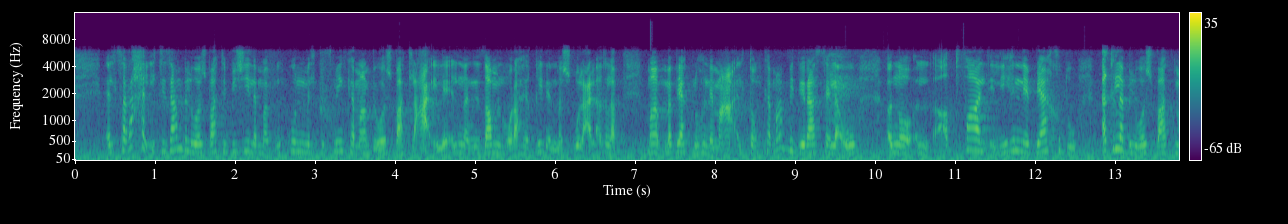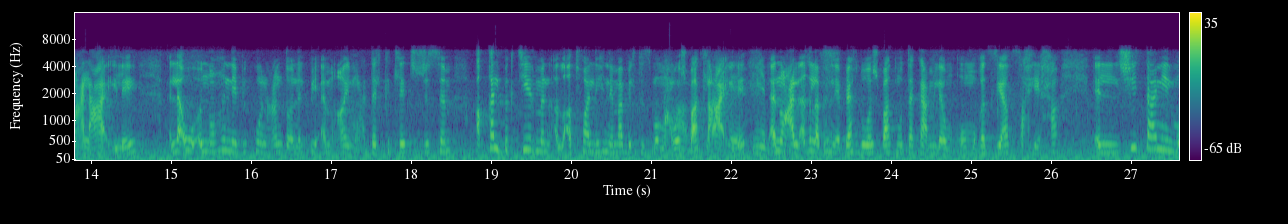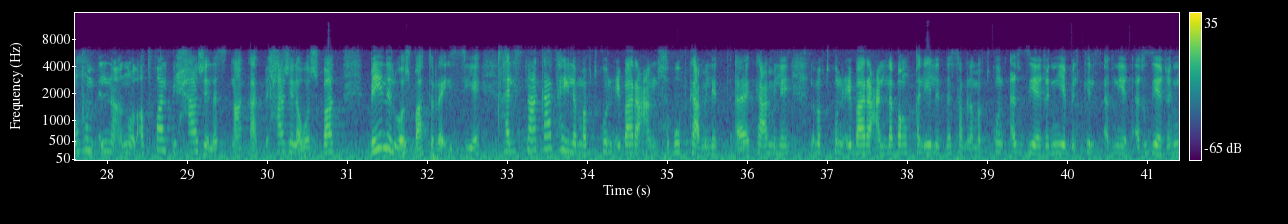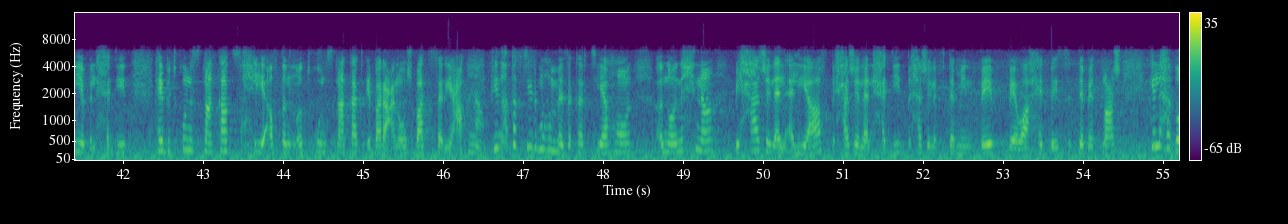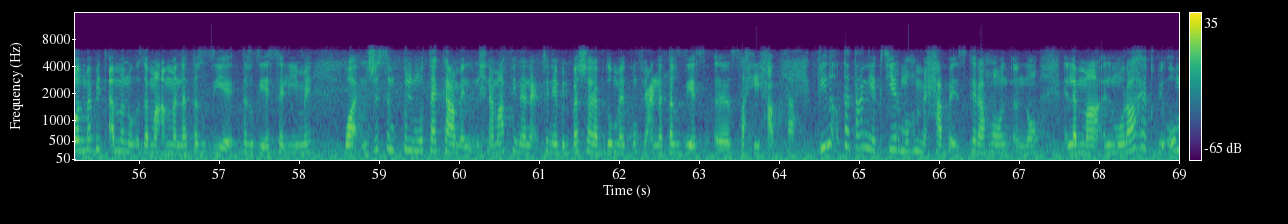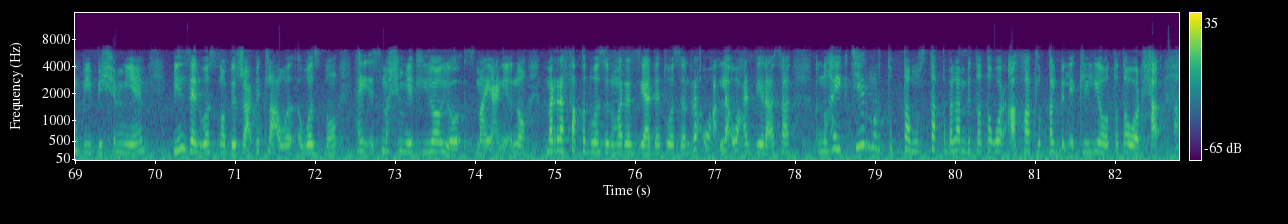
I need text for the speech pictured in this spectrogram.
الصراحة الالتزام بالوجبات بيجي لما بنكون ملتزمين كمان بوجبات العائلة. قلنا نظام المراهقين المشغول على الأغلب ما ما بياكلوا هن مع عائلتهم. كمان بدراسة لقوا إنه الأطفال اللي هن بياخذوا أغلب الوجبات مع العائلة لقوا إنه هن بيكون عندهم ال BMI معدل كتلة الجسم أقل بكثير من الأطفال اللي هن ما بيلتزموا مع آه، وجبات العائلة. لأنه على الأغلب هن بياخذوا وجبات متكاملة ومغذيات صحيحة. الشيء الثاني المهم قلنا إنه الأطفال بحاجة ل snackات بحاجة لوجبات بين الوجبات الرئيسية. هال snackات هي لما بتكون عبارة عن حبوب كاملة آه، كاملة لما بتكون عبارة عن لبن قليل الدسم لما بتكون أغذية غنية بالكلس أغنية أغذية غنية بالحديد هي بتكون snackات صحية أفضل إنه تكون snackات عبارة عن وجبات سريعة. نعم. في نقطة كثير مهمة ذكرتيها هون إنه نحن بحاجة للألياف، بحاجة للحديد، بحاجة لفيتامين B، B 1 B 6 B 12 كل هدول ما بيتأمنوا إذا ما أمنا تغذية تغذية سليمة والجسم كل متكامل، نحن ما فينا نعتني بالبشرة بدون ما يكون في عنا تغذية ص- آه، صحيحة. صح. في نقطة تانية كتير مهمة حابة أذكرها هون إنه لما المراهق بيقوم ب- بحمية بينزل وزنه بيرجع بيطلع وزنه. هي اسمها حمية اليويو اسمها يعني إنه مرة فقد وزن ومرة زيادة وزن. لقوا على الدراسات إنه هي كتير مرتبطة مستقبلا بتطور آفات القلب الإكليلية وتطور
